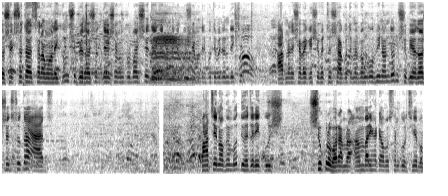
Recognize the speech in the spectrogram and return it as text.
দর্শক শ্রোতা, আসসালামু আলাইকুম। সুপ্রিয় দর্শক, দেশ এবং প্রবাসে যে যেখান থেকে বসে আমাদের প্রতিবেদন দেখছেন, আপনাদের সবাইকে শুভেচ্ছা, স্বাগতম এবং অভিনন্দন। সুপ্রিয় দর্শক শ্রোতা, আজ পাঁচই নভেম্বর দু হাজার একুশ শুক্রবার আমরা আমবাড়ি হাটে অবস্থান করছি এবং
